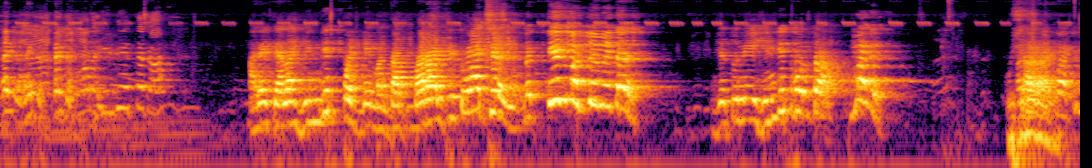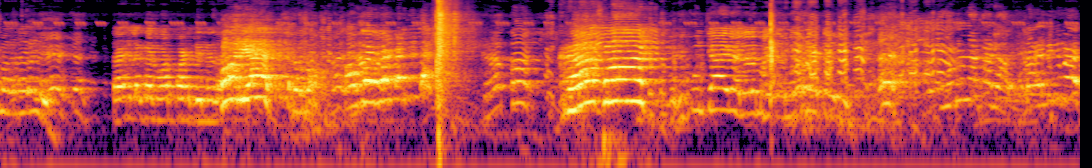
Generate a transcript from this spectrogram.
तुम्हाला हिंदी येतं का? अरे त्याला हिंदीत पडणे म्हणतात. मराठीत वाचन. तीच म्हणतो मी तर. जे तुम्ही हिंदीत बोलता. मग. हुशार आहे. पाठीमागं नाही. ए, चल. ताईला गणवार पाठ दिलं ग्रहपाठ म्हणजे आहे? घालायला माहिती आहे, मला माहिती आहे. ए, बोलू नका ना. Driving mat.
